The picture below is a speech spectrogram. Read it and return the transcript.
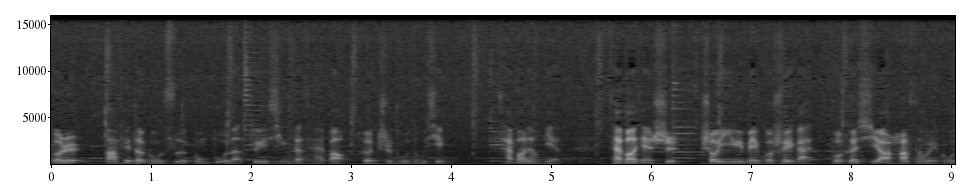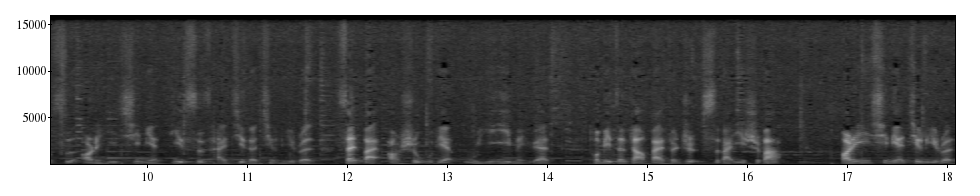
昨日，巴菲特公司公布了最新的财报和致股东信。财报亮点：财报显示，受益于美国税改，伯克希尔哈撒韦公司2017年第四财季的净利润325.51亿美元，同比增长 418%；2017 年净利润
